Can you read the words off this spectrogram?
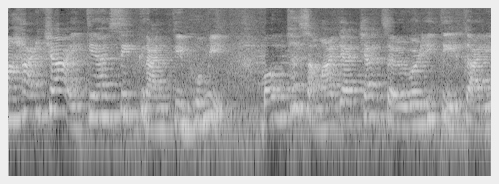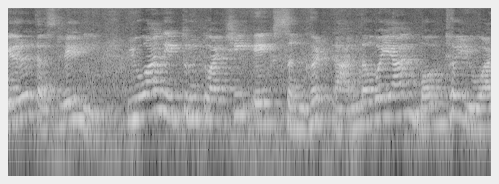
महाडच्या ऐतिहासिक क्रांतीभूमीत बौद्ध समाजाच्या चळवळीतील कार्यरत असलेली युवा नेतृत्वाची एक संघटना नवयान बौद्ध युवा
